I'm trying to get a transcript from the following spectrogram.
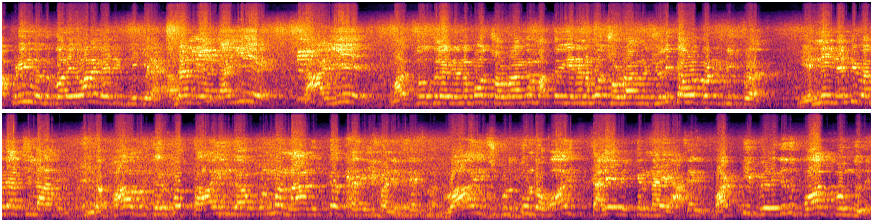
அப்படின்னு வந்து குறையோட கேட்டுட்டு நிக்கிறேன். இல்லையா தாயி? தாயி மருத்துவத்துல என்னென்னமோ சொல்றாங்க மத்தவங்க என்னென்னமோ சொல்றாங்கன்னு சொல்லி கவலைப்பட்டு நிக்க கூடாது என்னை நம்பி வந்தாச்சுல இந்த பாவத்துக்கு இருப்ப தாயும் தகப்பனுமா நான் இருக்க தகுதி பண்ணி வாரிசு கொடுத்து உண்ட வாரிசு தலையை வைக்கிறனாயா வட்டி பெருகுது பால் பொங்குது.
